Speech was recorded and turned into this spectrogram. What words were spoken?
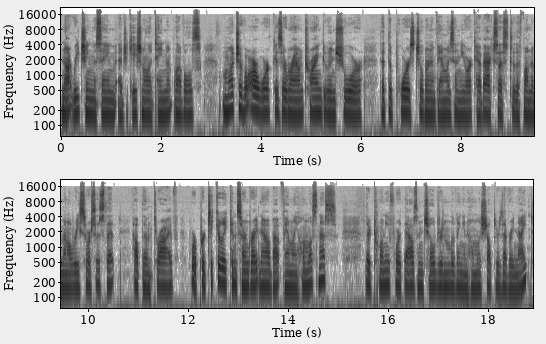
not reaching the same educational attainment levels. Much of our work is around trying to ensure that the poorest children and families in New York have access to the fundamental resources that help them thrive. We're particularly concerned right now about family homelessness. There are 24,000 children living in homeless shelters every night.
